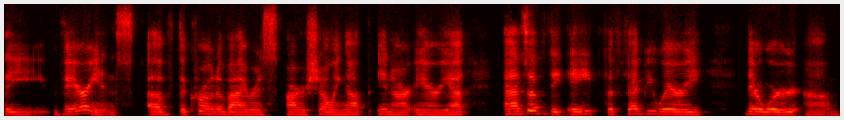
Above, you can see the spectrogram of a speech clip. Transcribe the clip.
the variants of the coronavirus are showing up in our area. As of the 8th of February, there were, um,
